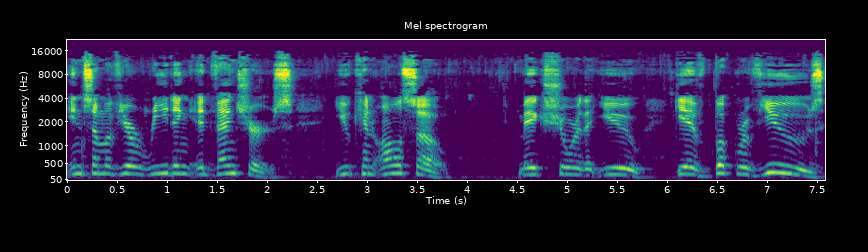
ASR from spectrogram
in some of your reading adventures. You can also make sure that you give book reviews.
